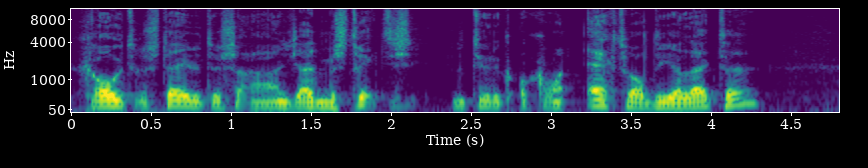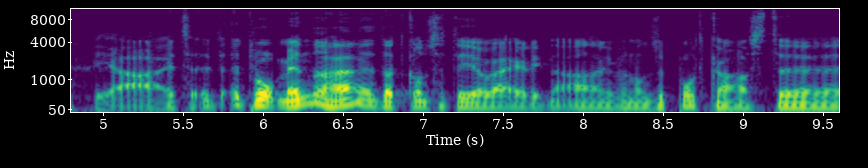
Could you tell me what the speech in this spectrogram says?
grotere steden tussenaan. Ja, Maastricht is natuurlijk ook gewoon echt wel dialecten. Ja, het, het, het wordt minder, hè? dat constateren we eigenlijk naar aanleiding van onze podcast. Eh,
